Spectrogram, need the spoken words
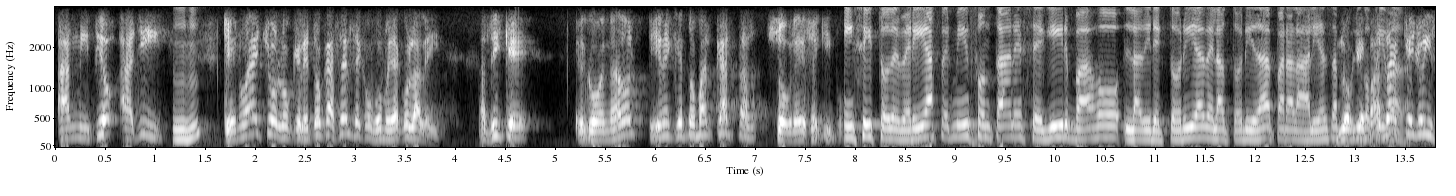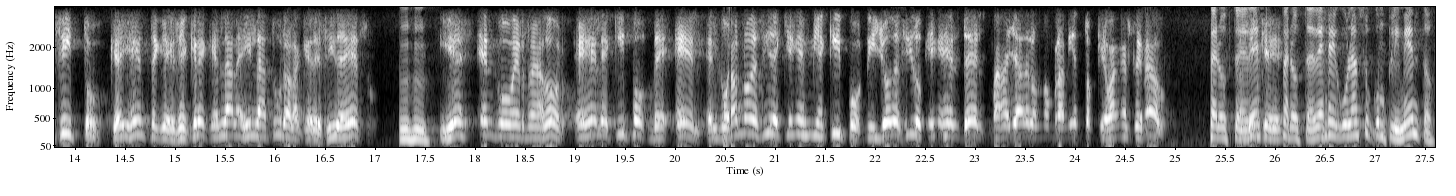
admitió allí que no ha hecho lo que le toca hacer de conformidad con la ley. Así que el gobernador tiene que tomar cartas sobre ese equipo. Insisto, debería Fermín Fontanes seguir bajo la directoría de la Autoridad para las Alianzas Lo que pasa es Público-Privadas. que yo insisto que hay gente que se cree que es la legislatura la que decide eso. Y es el gobernador, es el equipo de él. El gobernador no decide quién es mi equipo, ni yo decido quién es el de él, más allá de los nombramientos que van al Senado. Pero ustedes, que- pero ustedes regulan su cumplimiento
